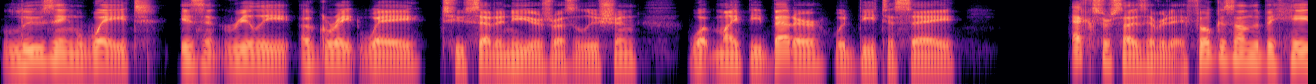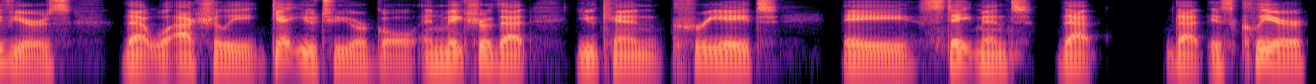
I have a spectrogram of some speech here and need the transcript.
losing weight isn't really a great way to set a New Year's resolution. What might be better would be to say, exercise every day, focus on the behaviors that will actually get you to your goal, and make sure that you can create a statement that that is clear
